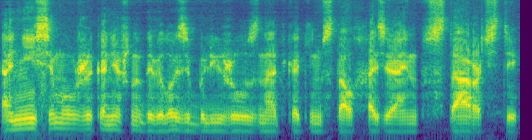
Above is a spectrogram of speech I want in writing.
Анисиму уже, конечно, довелось ближе узнать, каким стал хозяин в старости,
